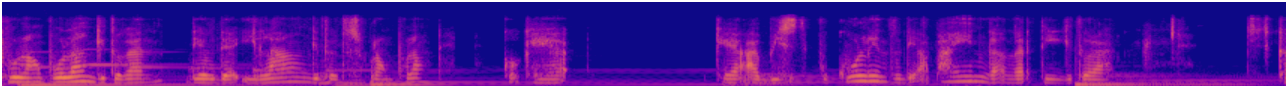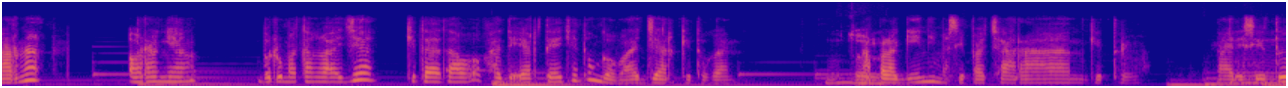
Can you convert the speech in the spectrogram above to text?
pulang-pulang gitu kan? Dia udah hilang gitu terus pulang-pulang. Kok kayak kayak abis dipukulin atau diapain? Nggak ngerti gitulah. Karena orang yang berumah tangga aja kita tahu KDRT aja tuh nggak wajar gitu kan. Betul. apalagi ini masih pacaran gitu. Nah di Hmm. situ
